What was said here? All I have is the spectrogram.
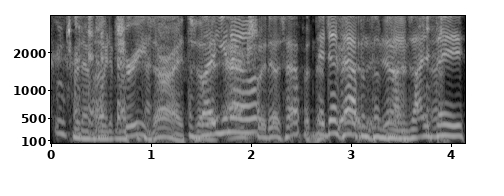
Try to avoid it. trees. All right. So But, it you know, actually does happen. It does good. happen Yeah. sometimes. I, they,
